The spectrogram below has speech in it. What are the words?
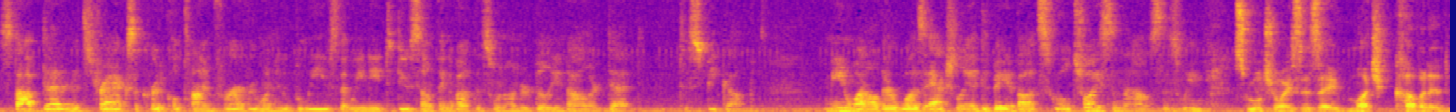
stopped dead in its tracks, a critical time for everyone who believes that we need to do something about this one hundred billion dollar debt to speak up. Meanwhile, there was actually a debate about school choice in the House this week. School choice is a much coveted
